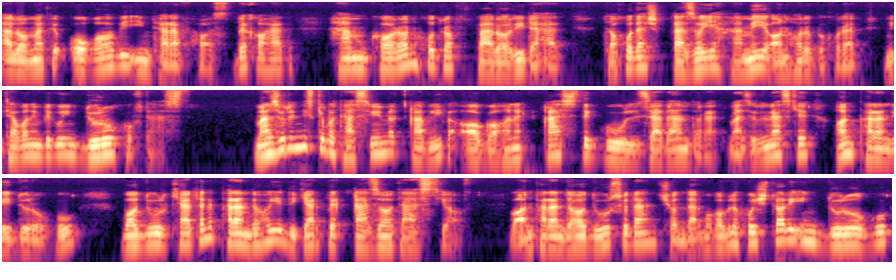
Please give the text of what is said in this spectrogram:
علامت عقابی این طرف هاست بخواهد همکاران خود را فراری دهد تا خودش غذای همه آنها را بخورد. می‌توانیم بگوییم دروغ گفته است. منظور نیست که با تصمیم قبلی و آگاهانه قصد گول زدن دارد. منظور این است که آن پرنده دروغگو با دور کردن پرنده های دیگر به غذا دست یافت و آن پرنده ها دور شدند چون در مقابل هشدار این دروغگو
